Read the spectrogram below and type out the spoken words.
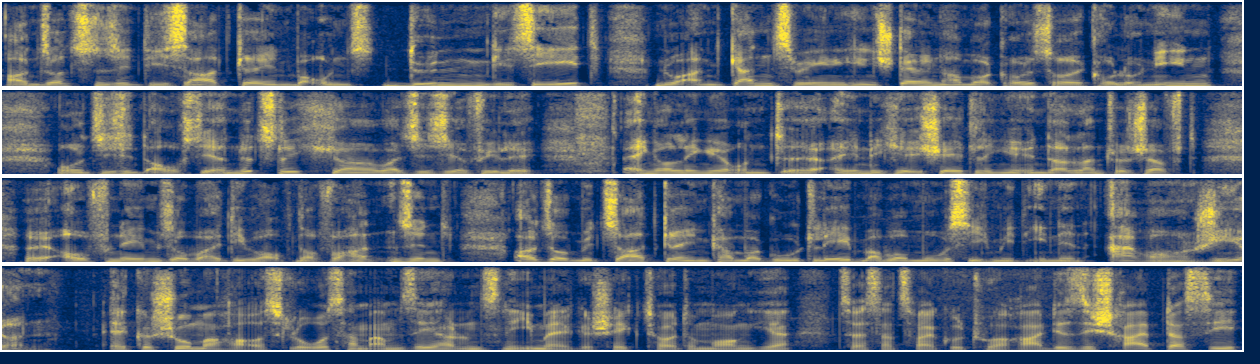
Ansonsten sind die Saatkrähen bei uns uns dünn gesät. Nur an ganz wenigen Stellen haben wir größere Kolonien und sie sind auch sehr nützlich, weil sie sehr viele Engerlinge und äh, ähnliche Schädlinge in der Landwirtschaft äh, aufnehmen, soweit die überhaupt noch vorhanden sind. Also mit Saatkrähen kann man gut leben, aber man muss sich mit ihnen arrangieren. Elke Schumacher aus Losheim am See hat uns eine E-Mail geschickt, heute Morgen hier zu SA2 Kulturradio. Sie schreibt, dass sie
